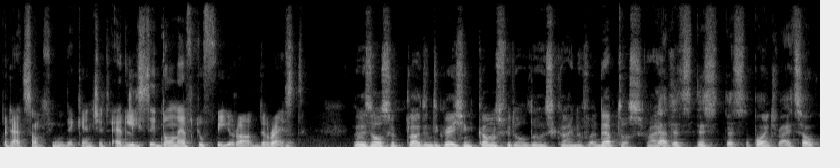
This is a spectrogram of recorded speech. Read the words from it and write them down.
but that's something they can change. At least they don't have to figure out the rest. There's also cloud integration comes with all those kind of adapters, right? Yeah, that's this that's the point, right? So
